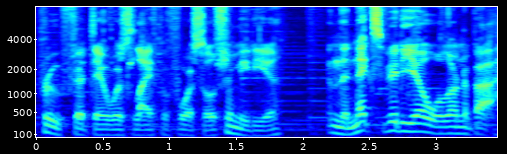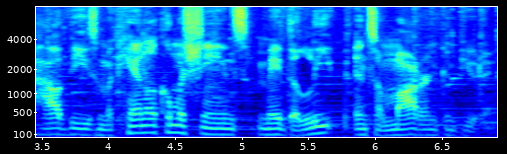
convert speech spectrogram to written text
proof that there was life before social media, in the next video, we'll learn about how these mechanical machines made the leap into modern computing.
